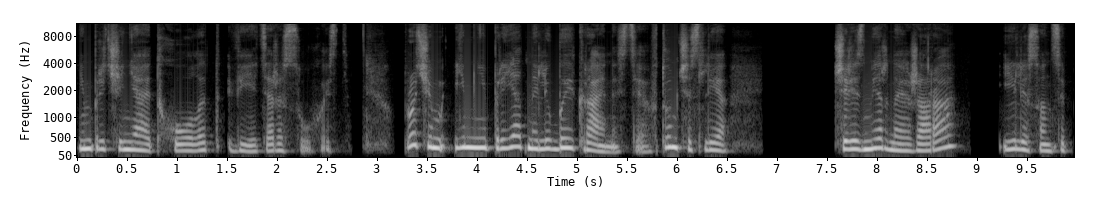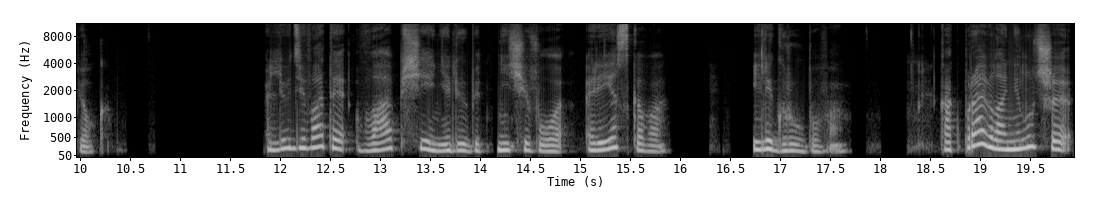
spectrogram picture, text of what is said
им причиняет холод, ветер и сухость. Впрочем, им неприятны любые крайности, в том числе чрезмерная жара или солнцепек. Люди ваты вообще не любят ничего резкого или грубого. Как правило, они лучше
